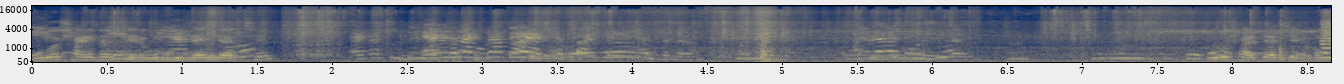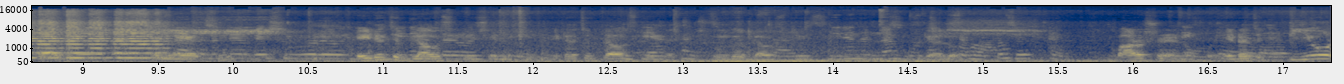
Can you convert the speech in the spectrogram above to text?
পুরো শাড়িতে হচ্ছে এরকম ডিজাইন যাচ্ছে। হচ্ছে ব্লাউজ এটা। হচ্ছে ব্লাউজ সুন্দর ব্লাউজ বারোশো নিরানব্বই। এটা হচ্ছে পিওর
